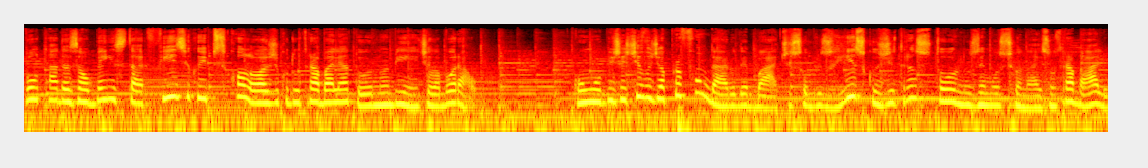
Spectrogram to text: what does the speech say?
voltadas ao bem-estar físico e psicológico do trabalhador no ambiente laboral. Com o objetivo de aprofundar o debate sobre os riscos de transtornos emocionais no trabalho,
